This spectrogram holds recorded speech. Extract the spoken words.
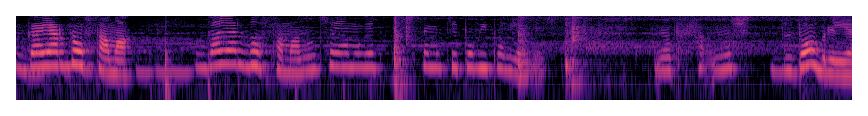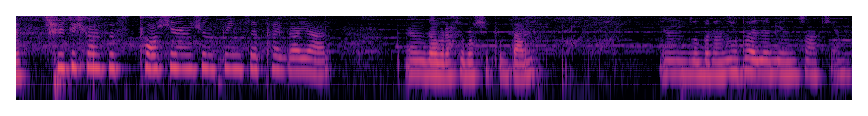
Gajardosa ma. Gajardosa ma, no co ja mogę temu typowi powiedzieć? No, no dobry jest. 3175 CP Gajar. No dobra, chyba się poddam. No dobra, nie będę mięczakiem.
